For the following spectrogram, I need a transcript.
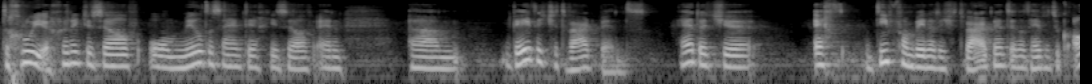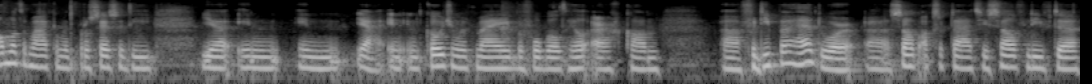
te groeien. Gun het jezelf om mild te zijn tegen jezelf. En um, weet dat je het waard bent. He, dat je echt diep van binnen dat je het waard bent. En dat heeft natuurlijk allemaal te maken met processen die je in, in, ja, in, in coaching met mij bijvoorbeeld heel erg kan uh, verdiepen. Hè, door uh, zelfacceptatie, zelfliefde,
